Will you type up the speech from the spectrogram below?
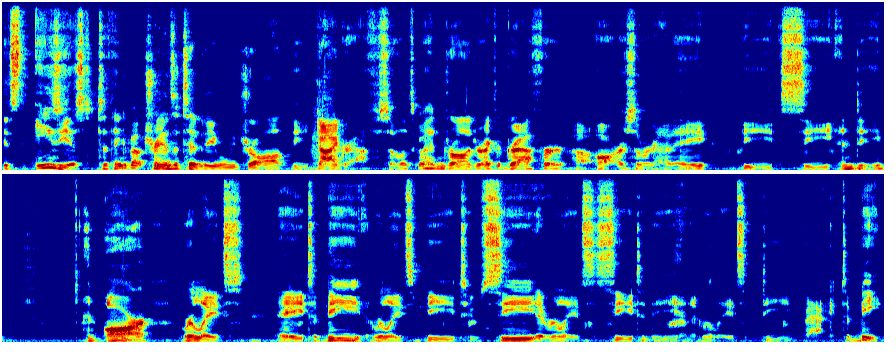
It's easiest to think about transitivity when we draw the digraph. So let's go ahead and draw a directed graph for uh, R. So we're going to have A, B, C, and D. And R relates A to B, it relates B to C, it relates C to D, and it relates D back to B.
